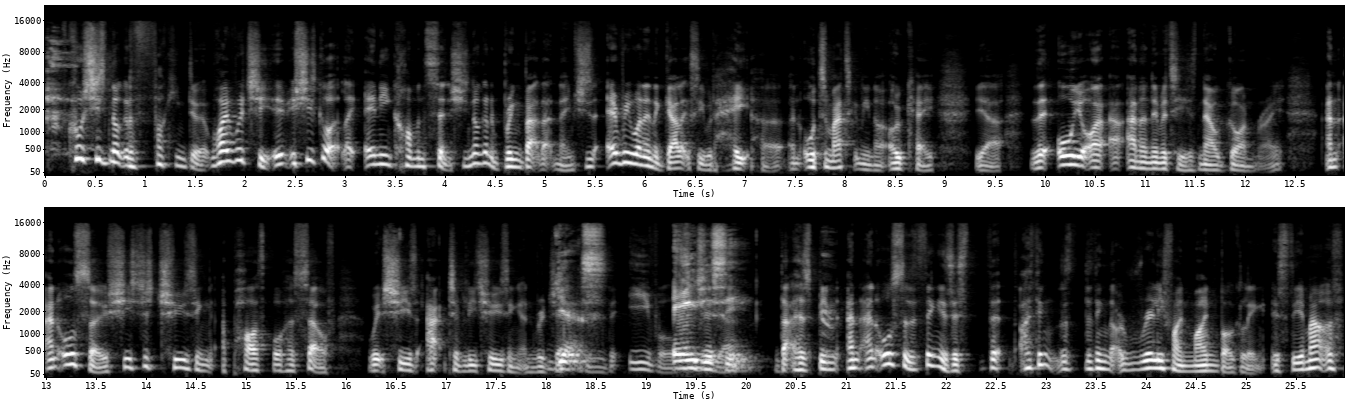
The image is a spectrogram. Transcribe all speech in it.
Of course, she's not going to fucking do it. Why would she? If she's got like any common sense, she's not going to bring back that name. She's everyone in the galaxy would hate her and automatically know. Okay, yeah, that all your anonymity is now gone, right? And and also, she's just choosing a path for herself, which she's actively choosing and rejecting Yes. the evil Agency. yeah, that has been. And and also the thing is, is that I think the, the thing that I really find mind boggling is the amount of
